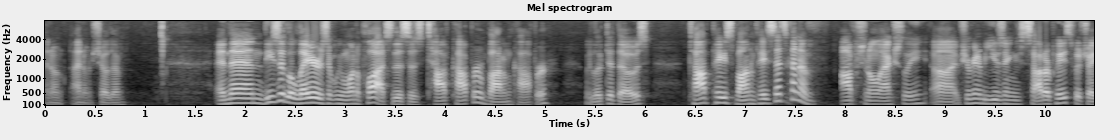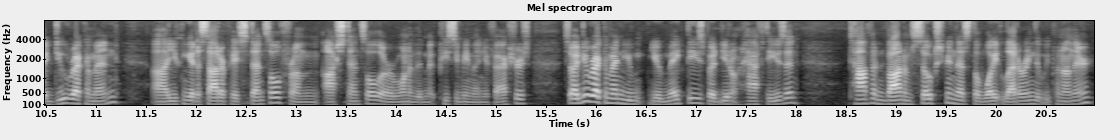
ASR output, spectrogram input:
I don't, I don't show them. And then these are the layers that we want to plot. So this is top copper, bottom copper. We looked at those. Top paste, bottom paste, that's kind of optional actually. Uh, if you're going to be using solder paste, which I do recommend, uh, you can get a solder paste stencil from Osh Stencil or one of the PCB manufacturers. So I do recommend you, you make these, but you don't have to use it. Top and bottom silkscreen, that's the white lettering that we put on there.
